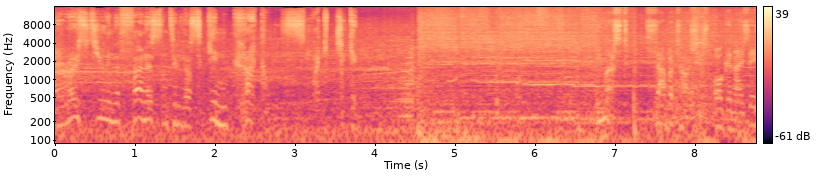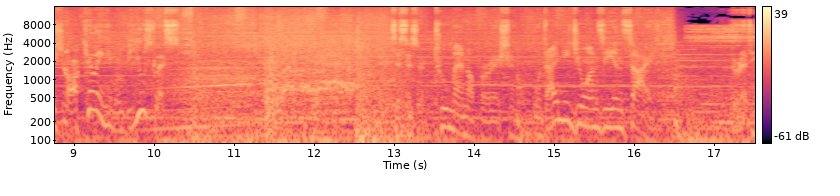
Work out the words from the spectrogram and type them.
I roast you in the furnace until your skin crackles like chicken. We must sabotage his organization or killing him will be useless. This is a two-man operation, and I need you on the inside. You ready?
